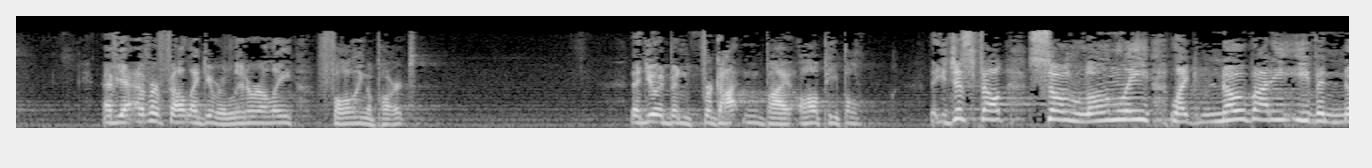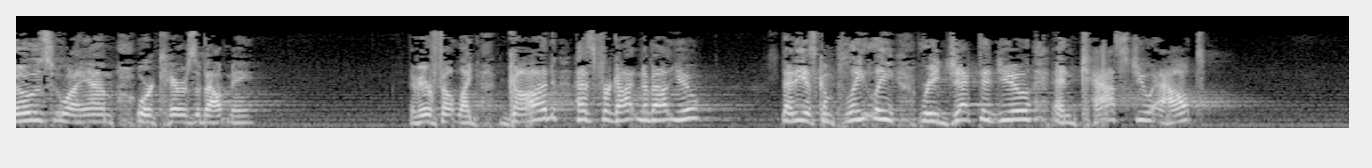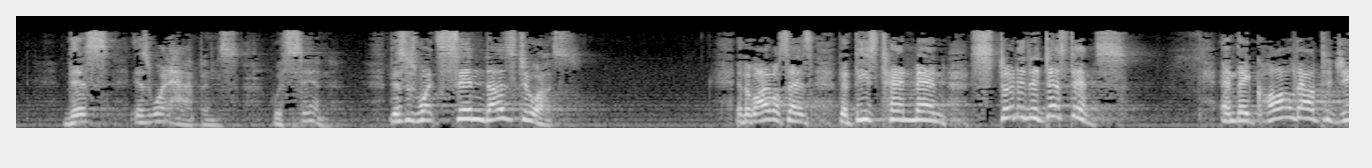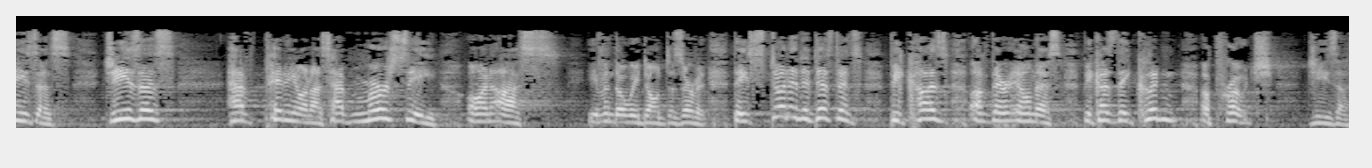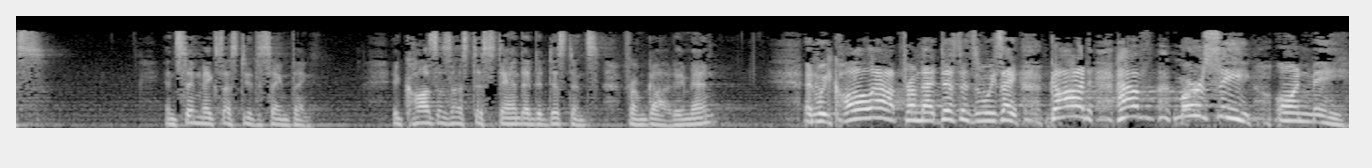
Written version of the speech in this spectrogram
Have you ever felt like you were literally falling apart? That you had been forgotten by all people? That you just felt so lonely, like nobody even knows who I am or cares about me? Have you ever felt like God has forgotten about you? That he has completely rejected you and cast you out? This is what happens with sin. This is what sin does to us. And the Bible says that these ten men stood at a distance and they called out to Jesus, Jesus, have pity on us, have mercy on us, even though we don't deserve it. They stood at a distance because of their illness, because they couldn't approach Jesus. And sin makes us do the same thing. It causes us to stand at a distance from God. Amen? And we call out from that distance and we say, God, have mercy on me.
